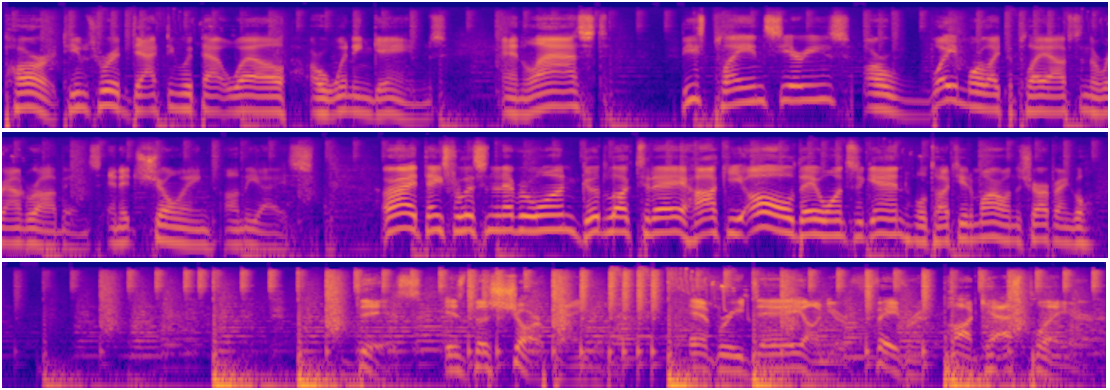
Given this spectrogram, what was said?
part. Teams who are adapting with that well are winning games. And last, these play in series are way more like the playoffs than the round robins, and it's showing on the ice. All right, thanks for listening, everyone. Good luck today. Hockey all day once again. We'll talk to you tomorrow on the Sharp Angle. This is the Sharp Angle. Every day on your favorite podcast player.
